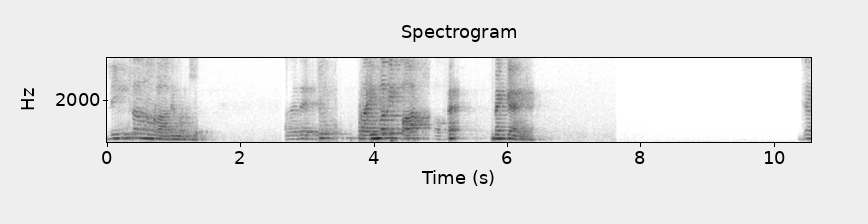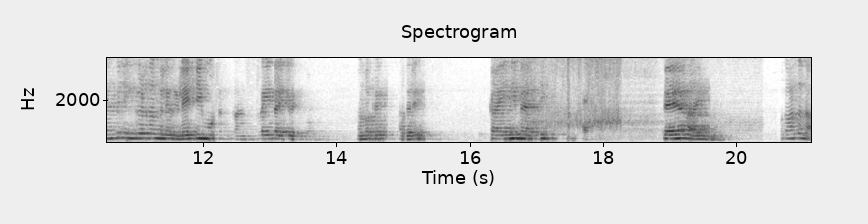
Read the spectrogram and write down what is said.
ലിങ്ക്സ് ആണ് നമ്മൾ ആദ്യം നോക്കിയത്. അതായത് ഏറ്റവും primary part of a mechanism രണ്ട് ലിങ്കുകൾ തമ്മിൽ റിലേറ്റീവ് മോഷൻ കൺസ്ട്രെയിൻഡ് ആയിട്ട് വരുമ്പോൾ നമുക്ക് അതൊരു കൈനിമാറ്റിക് പെയർ ആയി മാറും. അപ്പൊ കാണുന്നുണ്ടോ?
